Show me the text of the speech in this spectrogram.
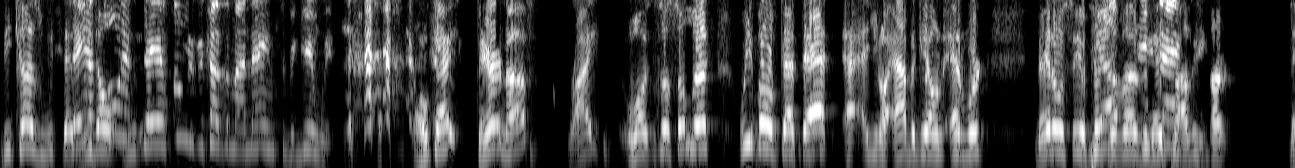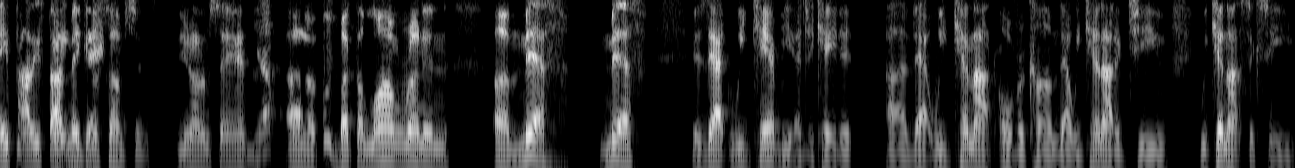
because we, they, they we don't. It, they assume it because of my name to begin with. okay, fair enough. Right. Well, so so look, we both got that. Uh, you know, Abigail and Edward. They don't see a picture yep, of us, exactly. and they probably start. They probably start exactly. making assumptions. You know what I'm saying? Yep. Uh, but the long running a myth myth is that we can't be educated uh, that we cannot overcome that we cannot achieve we cannot succeed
